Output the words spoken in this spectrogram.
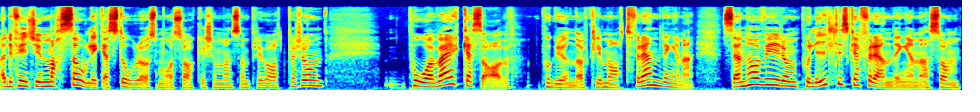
ja, det finns ju en massa olika stora och små saker som man som privatperson påverkas av på grund av klimatförändringarna. Sen har vi de politiska förändringarna som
